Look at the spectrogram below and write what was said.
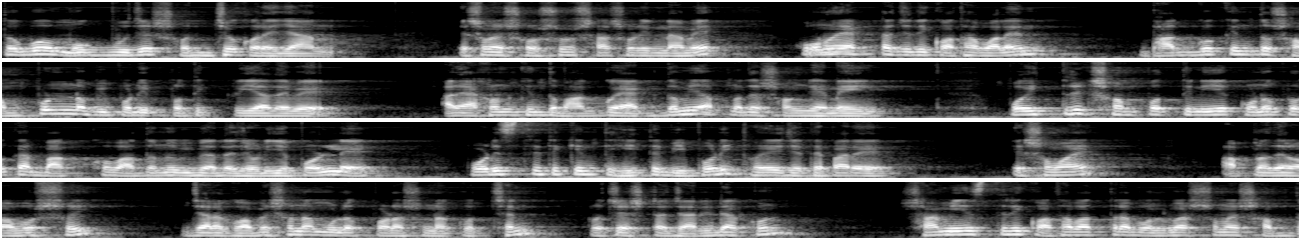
তবুও মুখ বুজে সহ্য করে যান। এ সময় শ্বশুর শাশুড়ির নামে কোনো একটা যদি কথা বলেন, ভাগ্য কিন্তু সম্পূর্ণ বিপরীত প্রতিক্রিয়া দেবে। আর এখন কিন্তু ভাগ্য একদমই আপনাদের সঙ্গে নেই। পৈতৃক সম্পত্তি নিয়ে কোনো প্রকার বাক্য বাদনবিবাদে জড়িয়ে পড়লে পরিস্থিতি কিন্তু হিতে বিপরীত হয়ে যেতে পারে। এ সময় আপনাদের অবশ্যই যারা গবেষণামূলক পড়াশোনা করছেন, প্রচেষ্টা জারি রাখুন। স্বামী, স্ত্রী কথাবার্তা বলবার সময় শব্দ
